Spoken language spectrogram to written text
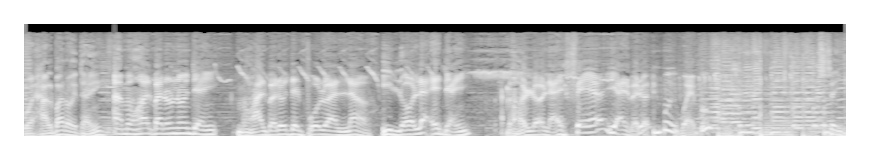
Pues Álvaro es de ahí. A lo mejor Álvaro no es de ahí. A lo mejor Álvaro es del pueblo al lado. Y Lola es de ahí. A lo mejor Lola es fea y Álvaro es muy guapo. Señor.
